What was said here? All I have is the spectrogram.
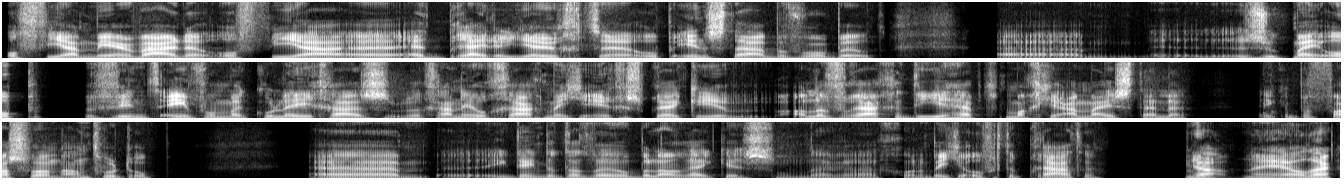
Of via Meerwaarde of via het Breider Jeugd op Insta bijvoorbeeld. Ehm, zoek mij op vind een van mijn collega's. We gaan heel graag met je in gesprek. Je, alle vragen die je hebt, mag je aan mij stellen. Ik heb er vast wel een antwoord op. Um, ik denk dat dat wel heel belangrijk is om daar uh, gewoon een beetje over te praten. Ja, nee, helder.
